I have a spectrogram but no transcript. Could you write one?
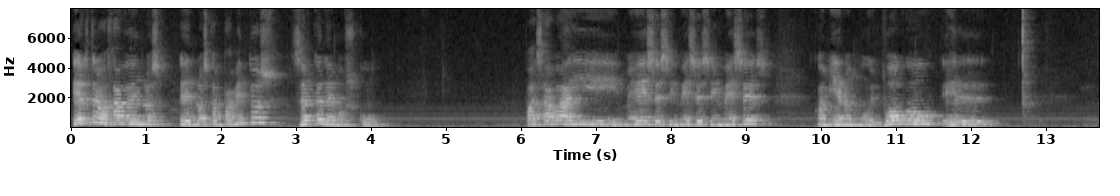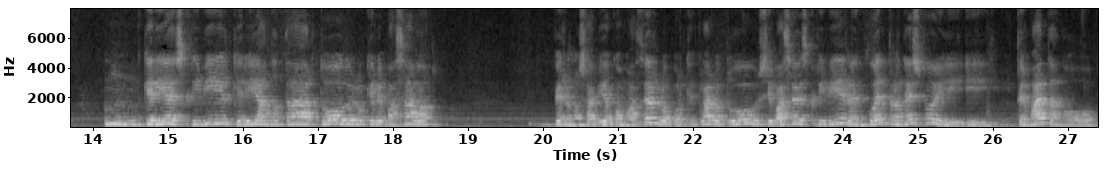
Él trabajaba en los, en los campamentos cerca de Moscú. Pasaba ahí meses y meses y meses, comieron muy poco, él mm, quería escribir, quería anotar todo lo que le pasaba pero no sabía cómo hacerlo, porque claro, tú si vas a escribir encuentran esto y, te matan o,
